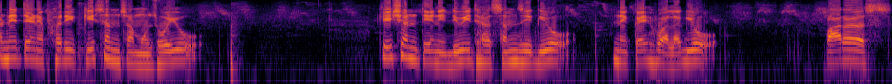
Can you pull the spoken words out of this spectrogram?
અને તેણે ફરી કિશન સામું જોયું. કિશન તેની દ્વિધા સમજી ગયો ને કહેવા લાગ્યો, પારસ,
